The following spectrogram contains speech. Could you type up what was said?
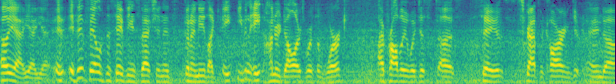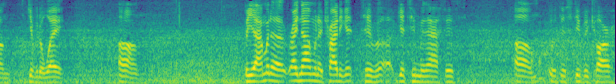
Oh yeah, yeah, yeah. If, if, it fails the safety inspection, it's going to need like eight, even eight hundred dollars worth of work. I probably would just uh, say scrap the car and get and um, give it away. Um, but yeah, I'm gonna right now. I'm gonna try to get to uh, get to Manassas um, with this stupid car.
